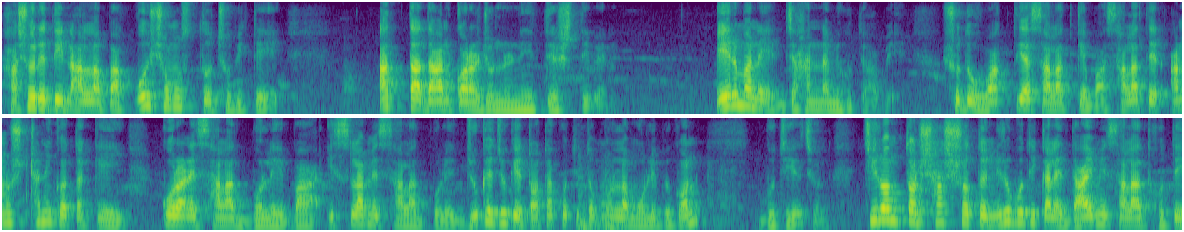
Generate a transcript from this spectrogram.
হাসরের দিন আল্লাপাক ওই সমস্ত ছবিতে আত্মা দান করার জন্য নির্দেশ দেবেন। এর মানে জাহান্নামি হতে হবে। শুধু ওয়াক্তিয়া সালাদকে বা সালাতের আনুষ্ঠানিকতাকেই কোরআনে সালাদ বলে বা ইসলামের সালাদ বলে যুগে যুগে তথাকথিত মোল্লা মৌলিবগণ বুঝিয়েছেন। চিরন্তন শাশ্বত নিরবধিকালে দায়মি সালাদ হতে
